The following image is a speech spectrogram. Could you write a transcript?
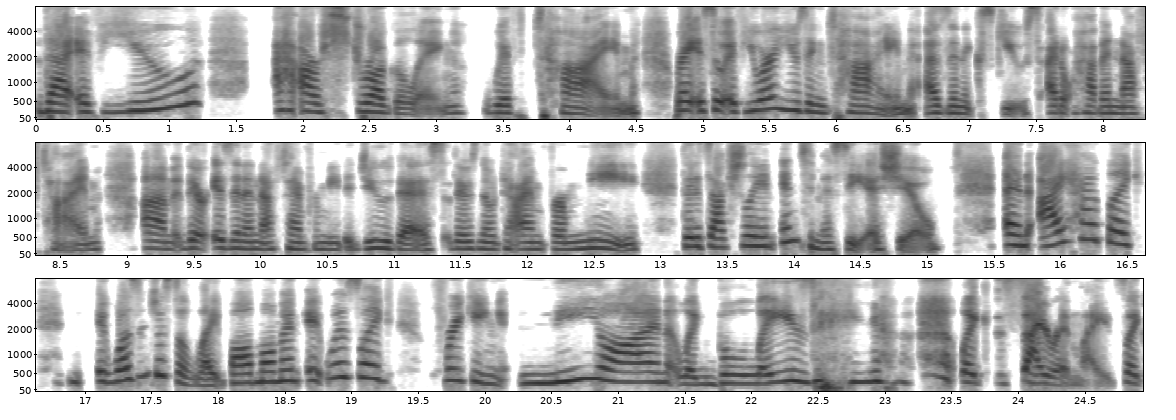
that if you are struggling with time, right? So if you are using time as an excuse, I don't have enough time, um, there isn't enough time for me to do this, there's no time for me, that it's actually an intimacy issue. And I had like, it wasn't just a light bulb moment, it was like freaking neon, like blazing, like siren lights, like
